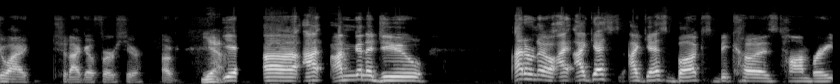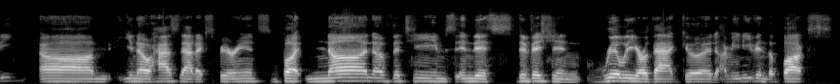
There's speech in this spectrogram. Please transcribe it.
Do I should I go first here? Okay. Yeah. Yeah. Uh, I I'm gonna do. I don't know. I, I guess I guess Bucks because Tom Brady, um, you know, has that experience, but none of the teams in this division really are that good. I mean, even the Bucks.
